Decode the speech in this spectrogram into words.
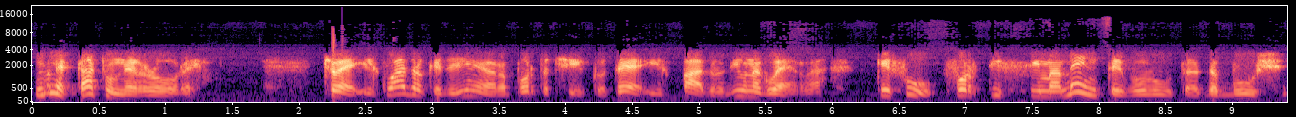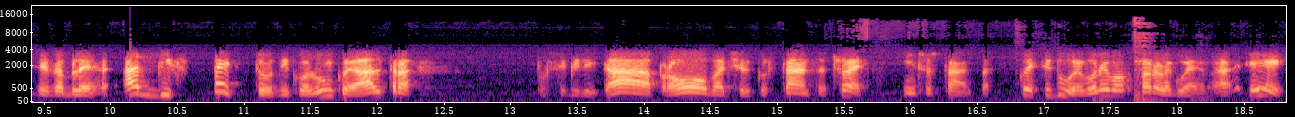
non è stato un errore. Cioè il quadro che delinea il rapporto Chilcott è il quadro di una guerra che fu fortissimamente voluta da Bush e da Blair a dispetto di qualunque altra possibilità, prova, circostanza, cioè in sostanza. Questi due volevano fare la guerra e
